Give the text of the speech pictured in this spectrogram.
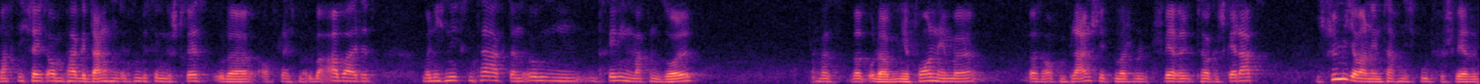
macht sich vielleicht auch ein paar Gedanken, ist ein bisschen gestresst oder auch vielleicht mal überarbeitet. Wenn ich nächsten Tag dann irgendein Training machen soll, was, oder mir vornehme, was auf dem Plan steht, zum Beispiel schwere Turkish Get-Ups. Ich fühle mich aber an dem Tag nicht gut für schwere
